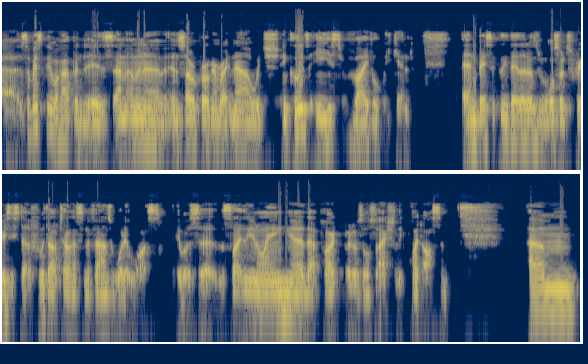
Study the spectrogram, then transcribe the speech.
Uh, so basically, what happened is I'm, I'm in, a, in a summer program right now, which includes a survival weekend. And basically, they let us do all sorts of crazy stuff without telling us in advance what it was. It was uh, slightly annoying uh, that part, but it was also actually quite awesome. Um,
